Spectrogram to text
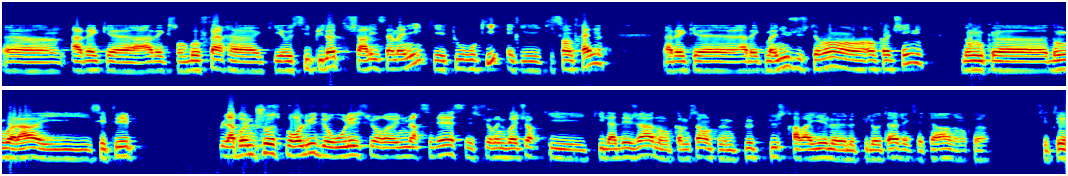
euh, avec euh, avec son beau-frère euh, qui est aussi pilote, Charlie Samani, qui est tout rookie et qui, qui s'entraîne avec avec Manu justement en, coaching. Donc donc voilà, c'était la bonne chose pour lui de rouler sur une Mercedes et sur une voiture qu'il qui a déjà. Donc comme ça, on peut plus, plus travailler le, le pilotage, etc. Donc c'était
